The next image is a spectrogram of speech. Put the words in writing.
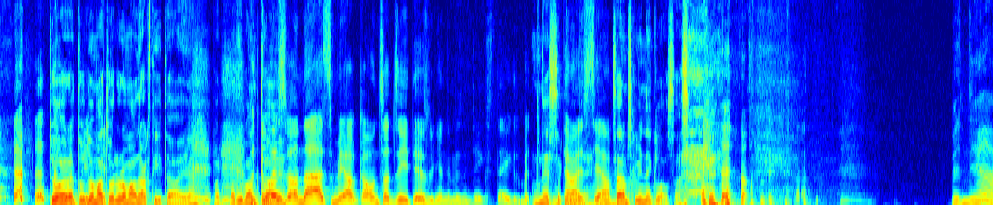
tu, ar, tu domā, tu romānu rakstītāji, ja? Par, par Ivanu Kāju. To es vēl neesmu, jā, kauns atzīties, viņa nemaz nedrīkst teikt, bet Nesaka, tā es, jā. Cerams, ka viņa neklausās. bet jā,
